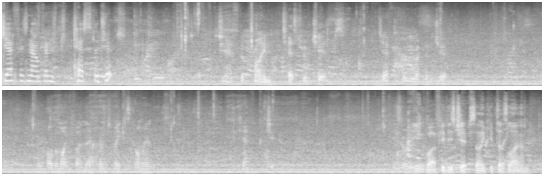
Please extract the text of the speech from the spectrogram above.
Jeff is now going to test the chips. Jeff, the prime tester of chips. Jeff, what do you reckon of the chip? We'll hold the microphone there for him to make his comment. Jeff, chip. He's already eaten quite a few of these chips. I think he does like them.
